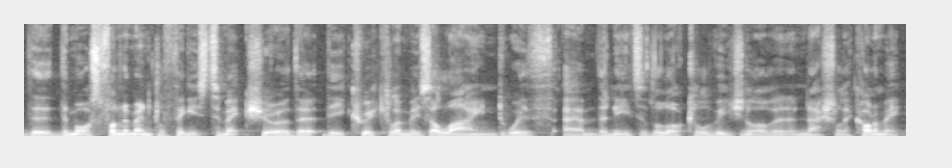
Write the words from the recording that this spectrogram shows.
the, the most fundamental thing is to make sure that the curriculum is aligned with um, the needs of the local, regional and national economy.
